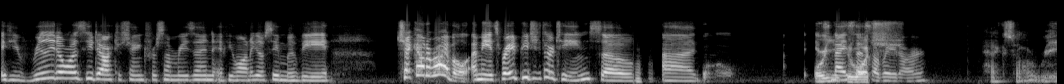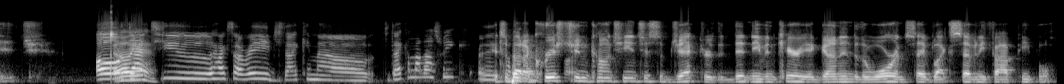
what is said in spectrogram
if you really don't want to see Doctor Strange for some reason, if you want to go see a movie, check out Arrival. I mean, it's rated PG thirteen, so uh, Or it's you nice could that's watch on radar. Hacksaw Ridge. Oh, Oh, that yeah. too, Hacksaw Ridge. That came out. Did that come out last week? Or It's about out a before? Christian conscientious objector that didn't even carry a gun into the war and saved like 75 people.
